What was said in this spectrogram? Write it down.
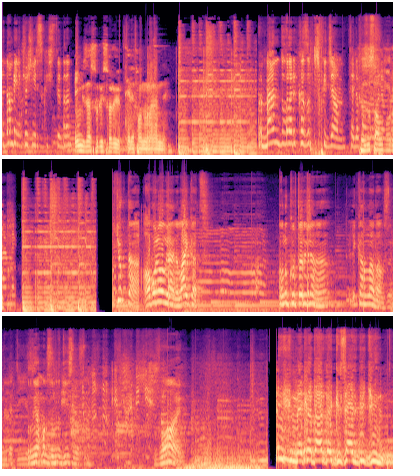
Neden beni köşeye sıkıştırdın? En güzel soruyu soruyor. Telefon numaram ne? Ben duvarı kazıp çıkacağım. Telefon Kızı sal moruk. Yok da abone ol yani like at. Onu kurtaracaksın ha. Delikanlı adamsın ya. Bunu yapmak zorunda değilsin olsun. Vay. Ne kadar da güzel bir gün.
